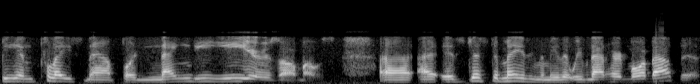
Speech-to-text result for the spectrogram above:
be in place now for 90 years almost. Uh, it's just amazing to me that we've not heard more about this.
